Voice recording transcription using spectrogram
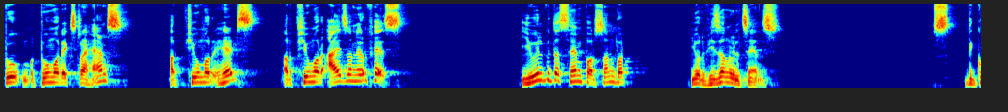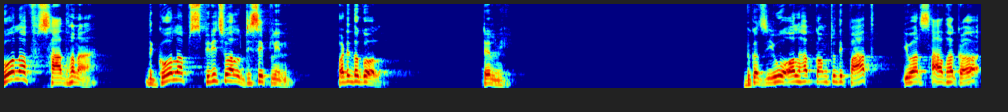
two, two more extra hands, or few more heads, or few more eyes on your face? You will be the same person, but your vision will change. The goal of sadhana, the goal of spiritual discipline, what is the goal? Tell me. Because you all have come to the path, you are sadhaka.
